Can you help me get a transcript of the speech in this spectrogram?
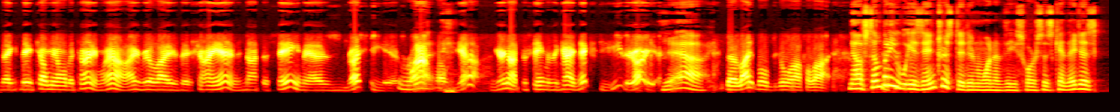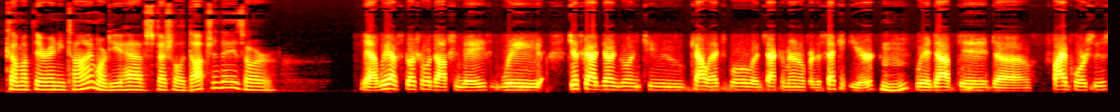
like they tell me all the time, wow, I realize that Cheyenne is not the same as Rusty is. Right. Wow. Well, yeah, you're not the same as the guy next to you either, are you? Yeah. The light bulbs go off a lot. Now, if somebody is interested in one of these horses, can they just come up there anytime, or do you have special adoption days, or? Yeah, we have special adoption days. We just got done going to Cal Expo in Sacramento for the second year. Mm-hmm. We adopted uh, five horses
